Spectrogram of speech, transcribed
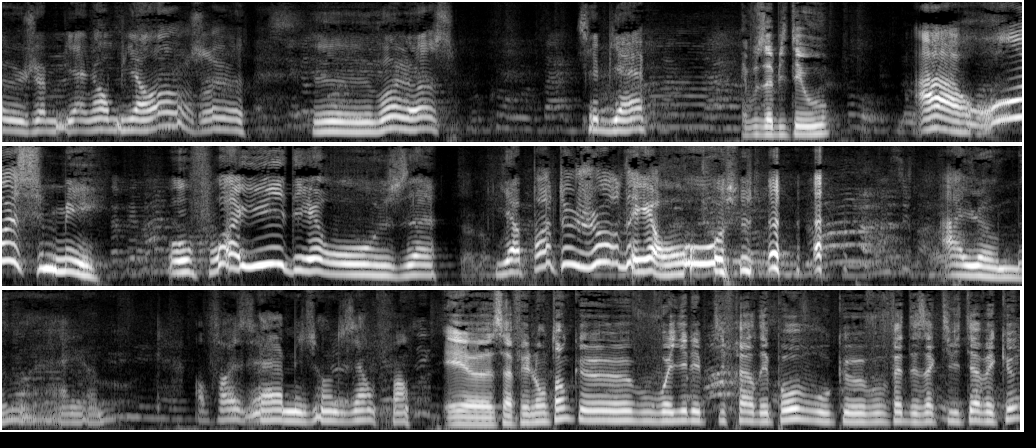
euh, j'aime bien l'ambiance. euh, euh, voilà, c'est- bien. Et vous habitez où À Rosemay, au foyer des roses. Il n'y a pas toujours des roses. à l'homme, à l'homme. Enfin, c'est à la maison des enfants. Et euh, ça fait longtemps que vous voyez les petits frères des pauvres ou que vous faites des activités avec eux?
